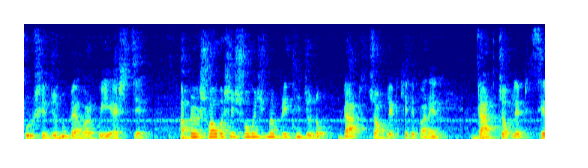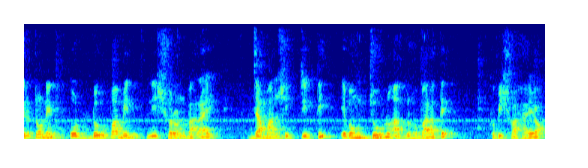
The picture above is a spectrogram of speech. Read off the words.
পুরুষের জন্য ব্যবহার হয়ে আসছে। আপনারা সহবাসের সময়সীমা বৃদ্ধির জন্য ডার্ক চকলেট খেতে পারেন। ডার্ক চকলেট সেরোটোনিন ও ডোপামিন নিঃসরণ বাড়ায়, যা মানসিক তৃপ্তি এবং যৌন আগ্রহ বাড়াতে খুবই সহায়ক।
